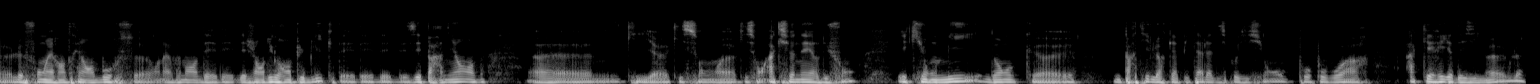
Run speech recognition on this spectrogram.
le fonds est rentré en bourse, on a vraiment des, gens du grand public, des, épargnants qui, qui, sont, qui sont actionnaires du fonds et qui ont mis donc une partie de leur capital à disposition pour pouvoir acquérir des immeubles,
